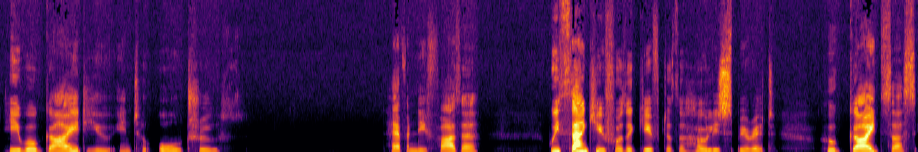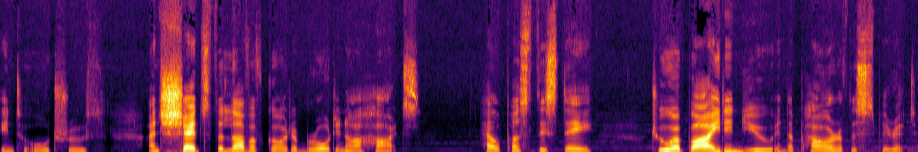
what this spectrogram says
he will guide you into all truth. Heavenly Father, we thank you for the gift of the Holy Spirit, who guides us into all truth and sheds the love of God abroad in our hearts. Help us this day to abide in you in the power of the Spirit,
